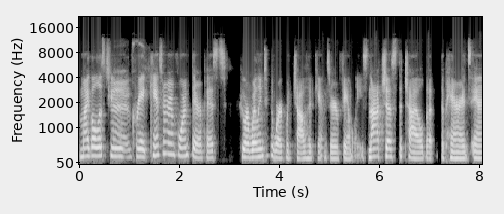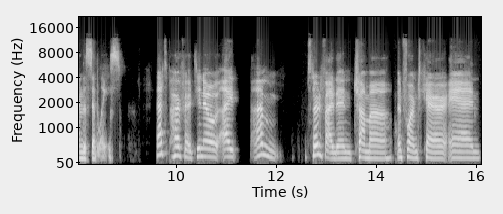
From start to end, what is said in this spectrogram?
my goal is to yes. create cancer informed therapists who are willing to work with childhood cancer families, not just the child, but the parents and the siblings. That's perfect. You know, I I'm certified in trauma informed care and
